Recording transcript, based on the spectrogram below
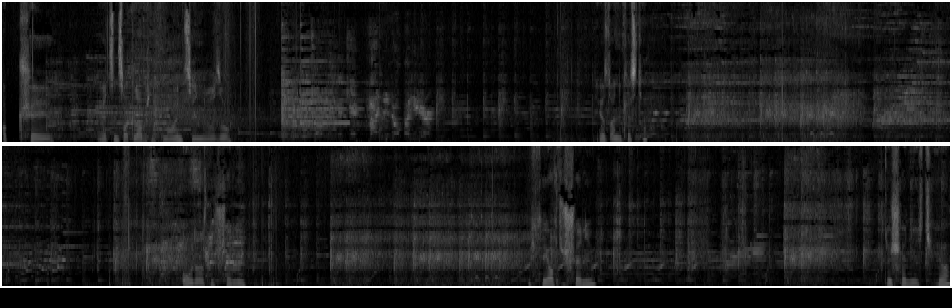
Okay. Jetzt sind es, glaube ich, noch 19 oder so. Hier ist eine Kiste. Oh, da ist eine Shelly. Ich gehe auf die Shelly. Die Shelly ist hier.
